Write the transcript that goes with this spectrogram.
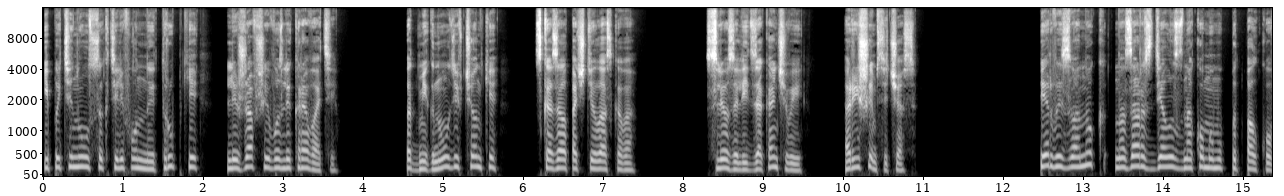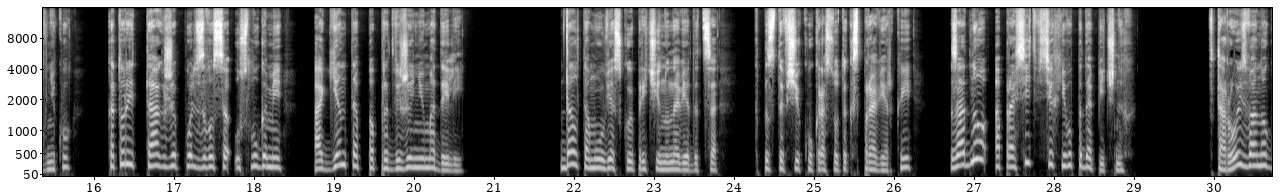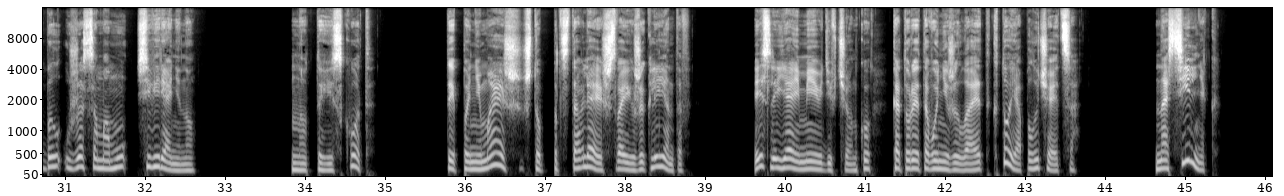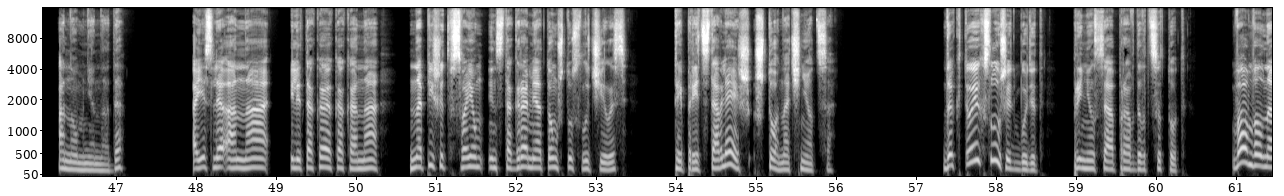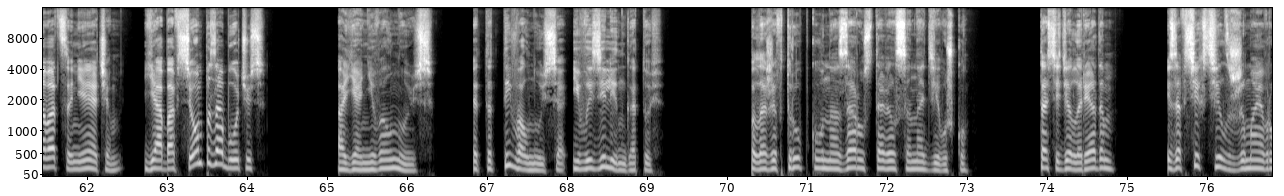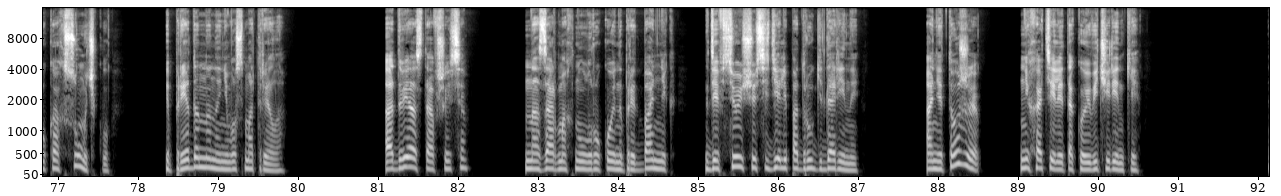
и потянулся к телефонной трубке, лежавшей возле кровати. Подмигнул девчонке, сказал почти ласково. «Слезы лить заканчивай, решим сейчас». Первый звонок Назар сделал знакомому подполковнику, который также пользовался услугами агента по продвижению моделей. Дал тому вескую причину наведаться – к поставщику красоток с проверкой, заодно опросить всех его подопечных. Второй звонок был уже самому северянину. «Но ты и скот. Ты понимаешь, что подставляешь своих же клиентов? Если я имею девчонку, которая того не желает, кто я, получается? Насильник? Оно мне надо. А если она, или такая, как она, напишет в своем инстаграме о том, что случилось, ты представляешь, что начнется?» «Да кто их слушать будет?» — принялся оправдываться тот. «Вам волноваться не о чем. Я обо всем позабочусь». «А я не волнуюсь. Это ты волнуйся и вазелин готовь». Положив трубку, Назар уставился на девушку. Та сидела рядом, изо всех сил сжимая в руках сумочку, и преданно на него смотрела. «А две оставшиеся?» Назар махнул рукой на предбанник, где все еще сидели подруги Дарины. Они тоже не хотели такой вечеринки?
